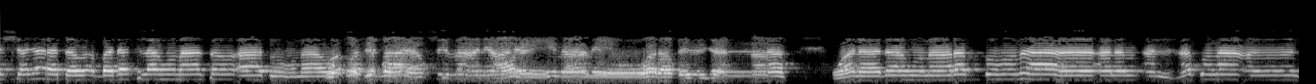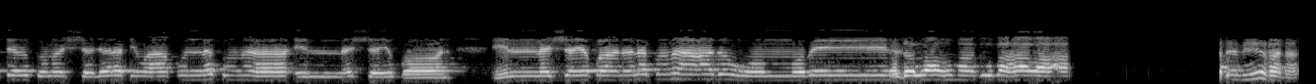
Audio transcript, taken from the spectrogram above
الشجرة بدت لهما سوآتهما وطفقا يقصفان عليهما من ورق الجنة. وناداهما ربهما ألم أنهكما عن تلكما الشجرة وأقل لكما إن الشيطان إن الشيطان لكما عدو مبين. فدلاهما دوبها وآدمي غنا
